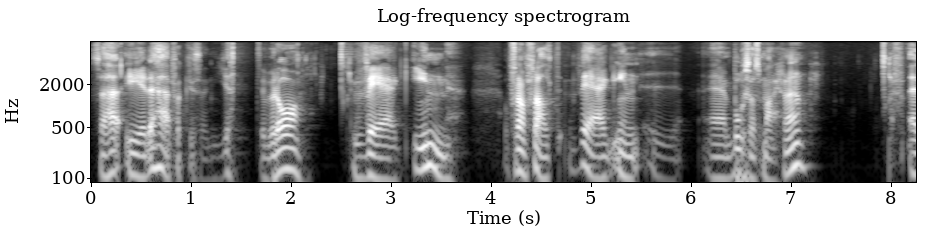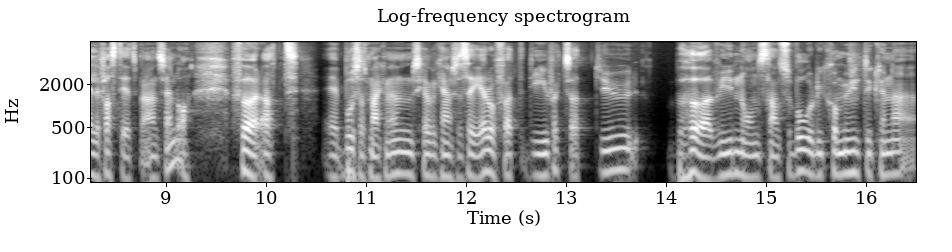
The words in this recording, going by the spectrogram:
så här är det här faktiskt en jättebra väg in. Och framförallt väg in i eh, bostadsmarknaden eller fastighetsbranschen då. För att eh, bostadsmarknaden ska vi kanske säga då, för att det är ju faktiskt så att du behöver ju någonstans att bo. Du kommer ju inte kunna,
